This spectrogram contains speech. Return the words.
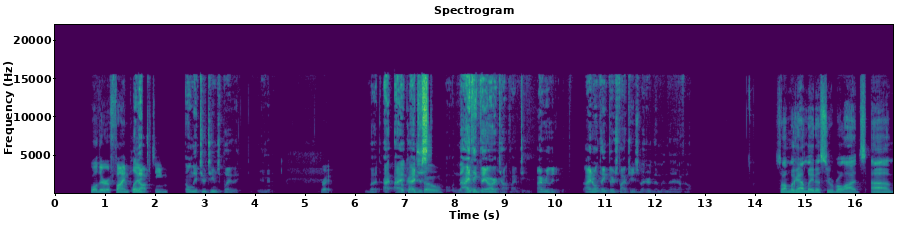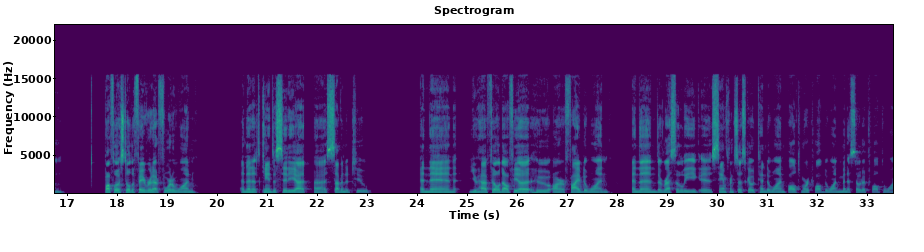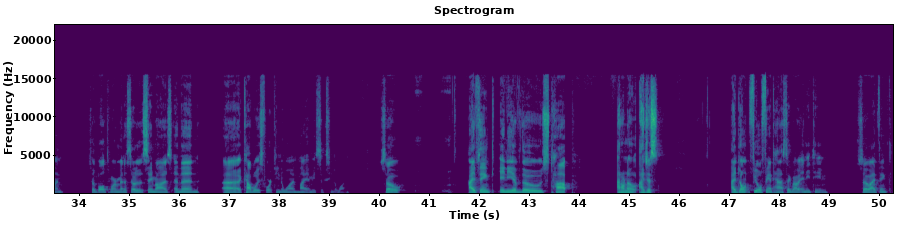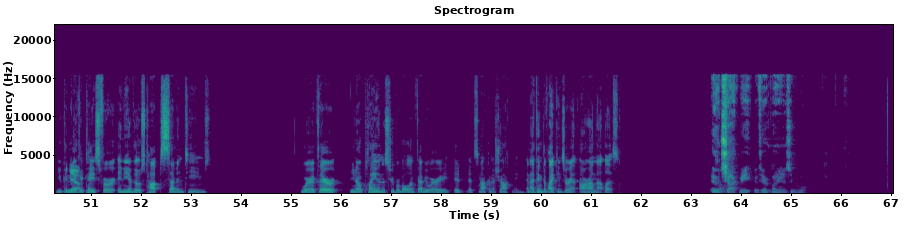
Well, they're a fine playoff only, team. Only two teams play the unit. Right. But I, I, okay, I just so, I think they are a top five team. I really do. I don't think there's five teams better than them in the NFL. So I'm looking at latest Super Bowl odds. Um, Buffalo is still the favorite at four to one, and then it's Kansas City at uh, seven to two, and then you have Philadelphia who are five to one, and then the rest of the league is San Francisco ten to one, Baltimore twelve to one, Minnesota twelve to one. So Baltimore, Minnesota the same odds, and then uh, Cowboys fourteen to one, Miami sixteen to one. So I think any of those top, I don't know. I just I don't feel fantastic about any team. So I think you can yeah. make a case for any of those top seven teams where if they're you know playing in the Super Bowl in February, it, it's not going to shock me. And I think the Vikings are in, are on that list. It would so. shock me if they were playing in a Super Bowl.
